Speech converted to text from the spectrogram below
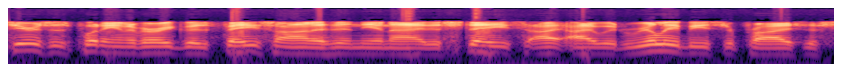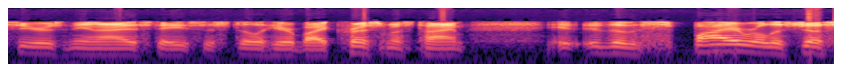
Sears is putting a very good face on it in the United States. I, I would really be surprised if Sears in the United States is still here by Christmas time. It, the spiral is just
